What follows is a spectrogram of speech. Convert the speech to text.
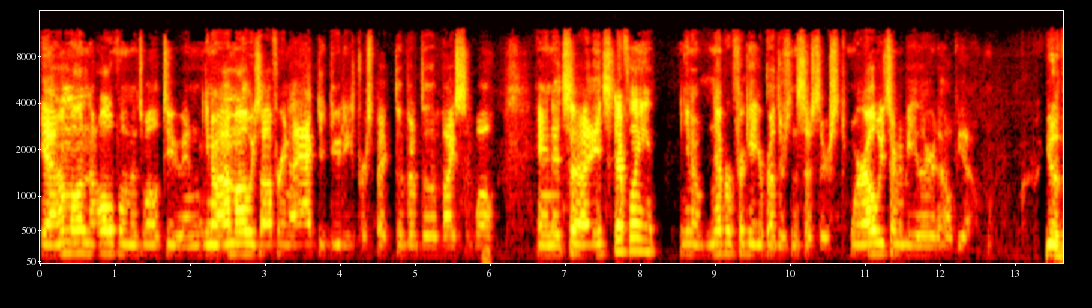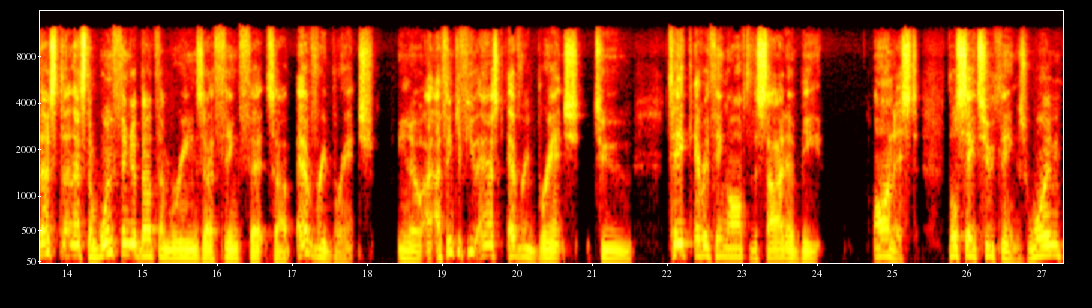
Yeah i'm on all of them as well too. And you know i'm always offering an active duty perspective of the advice as well. And it's uh it's definitely you know never forget your brothers and sisters. We're always going to be there to help you out. You know that's the, that's the one thing about the marines i think that uh, every branch you know, I, I think if you ask every branch to take everything off to the side and be honest, they'll say two things. One,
